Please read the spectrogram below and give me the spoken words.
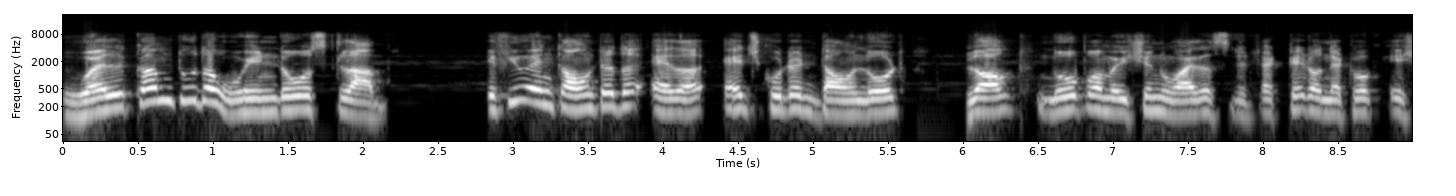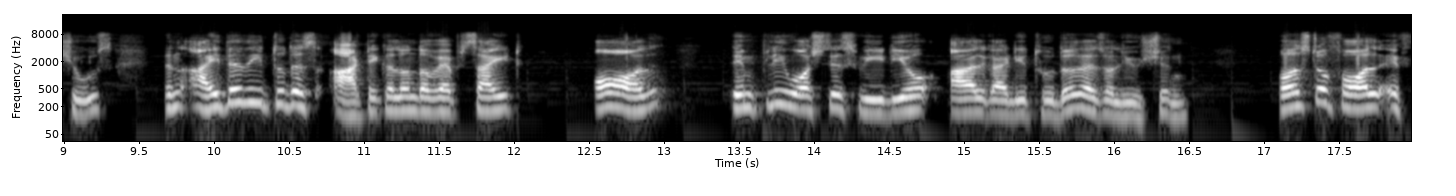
Welcome to the Windows Club. If you encounter the error Edge couldn't download, blocked, no permission, virus detected, or network issues, then either read to this article on the website or simply watch this video. I'll guide you through the resolution. First of all, if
